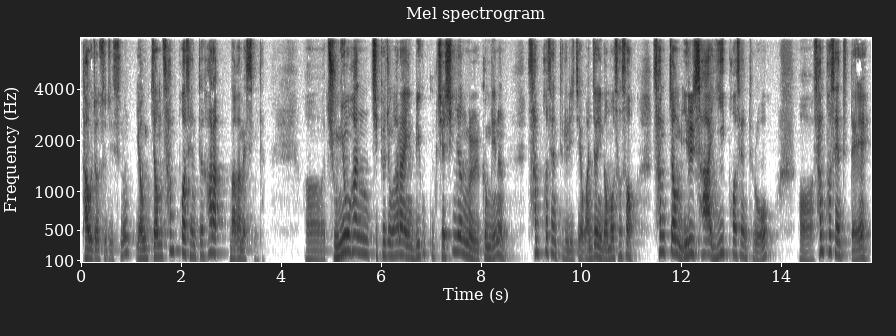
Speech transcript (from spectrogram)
다우존스 지수는 0.3% 하락 마감했습니다. 어, 중요한 지표 중 하나인 미국 국채 10년물 금리는 3%를 이제 완전히 넘어서서 3.142%로 어, 3%대에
